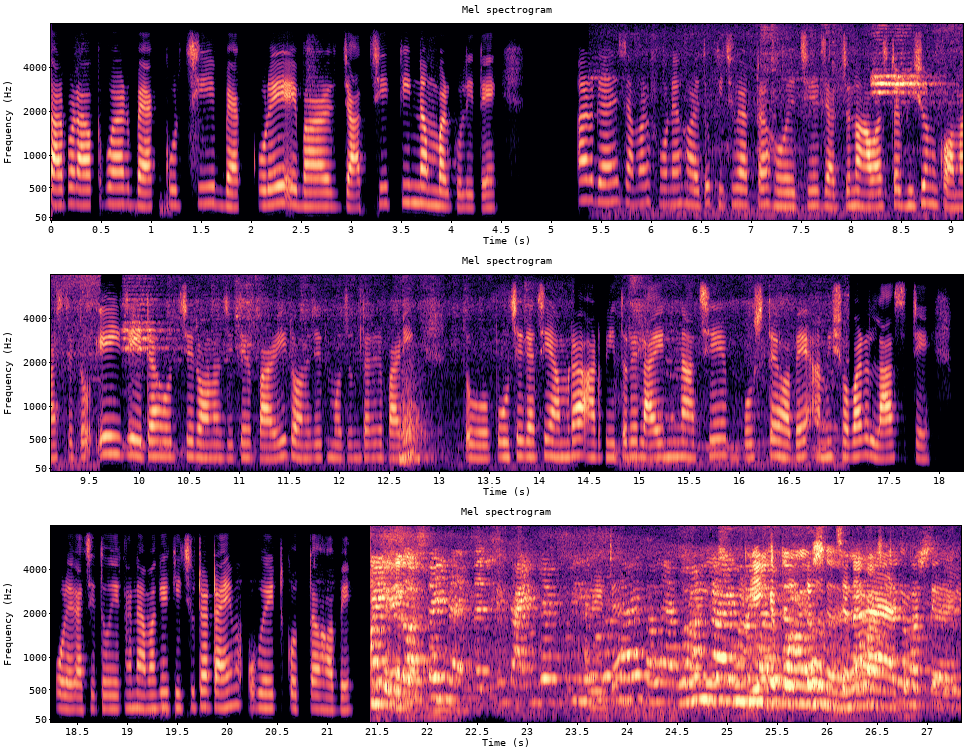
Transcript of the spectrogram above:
তারপর আবার ব্যাক করছি ব্যাক করে এবার যাচ্ছি তিন নাম্বার গলিতে। আর গাইস আমার ফোনে হয়তো কিছু একটা হয়েছে, যার জন্য আওয়াজটা ভীষণ কম আসছে। তো এই যে এটা হচ্ছে রণজিতের বাড়ি রণজিৎ মজুমদারের বাড়ি। তো পৌঁছে গেছি আমরা, আর ভেতরে লাইন আছে, বসতে হবে। আমি সবার লাস্টে পড়ে গেছি, তো এখানে আমাকে কিছুটা টাইম ওয়েট করতে হবে। এটা হচ্ছে না হ্যাঁ তোমার দেওয়াই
